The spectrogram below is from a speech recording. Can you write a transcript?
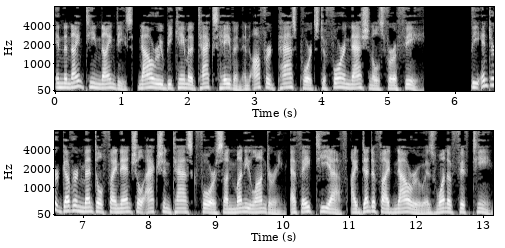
In the 1990s, Nauru became a tax haven and offered passports to foreign nationals for a fee. The Intergovernmental Financial Action Task Force on Money Laundering identified Nauru as one of 15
